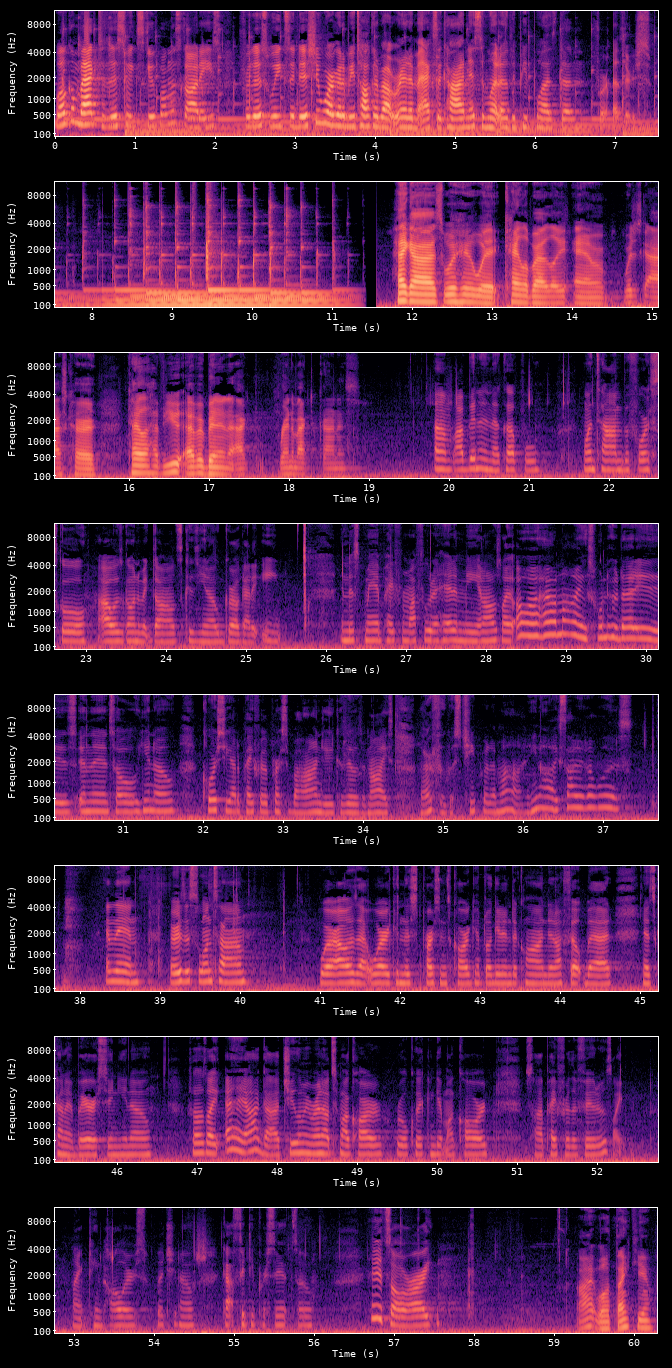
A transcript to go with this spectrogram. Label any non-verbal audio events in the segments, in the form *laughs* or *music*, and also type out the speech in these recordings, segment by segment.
Welcome back to this week's Scoop on the Scotties. For this week's edition, we're going to be talking about random acts of kindness and what other people has done for others. Hey guys, we're here with Kayla Bradley, and we're just gonna ask her, Kayla, have you ever been in an act, random act of kindness? Um, I've been in a couple. One time before school, I was going to McDonald's because you know, girl got to eat and this man paid for my food ahead of me and i was like oh how nice wonder who that is and then so you know of course you got to pay for the person behind you because it was nice their food was cheaper than mine you know how excited i was *laughs* and then there was this one time where i was at work and this person's card kept on getting declined and i felt bad and it's kind of embarrassing you know so I was like, hey, I got you. Let me run out to my car real quick and get my card. So I paid for the food. It was like nineteen dollars, but you know, got fifty percent, so it's all right. All right. Well, thank you.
